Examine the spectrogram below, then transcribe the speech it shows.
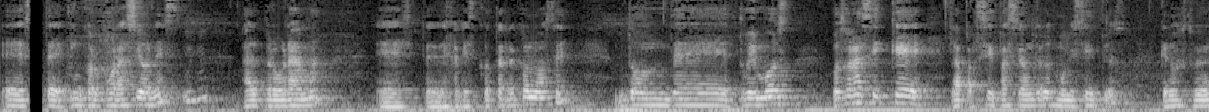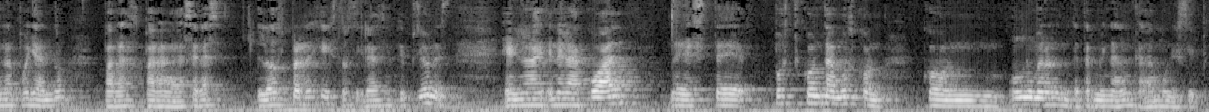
este, incorporaciones al programa este, de Jalisco Te Reconoce, donde tuvimos pues ahora sí que la participación de los municipios que nos estuvieron apoyando para, para hacer los preregistros y las inscripciones, en la, en la cual este, pues contamos con, con un número determinado en cada municipio.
